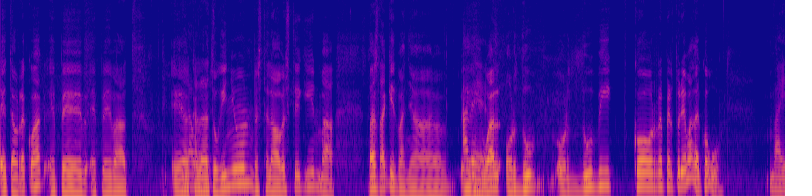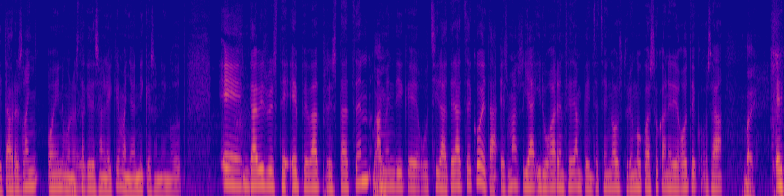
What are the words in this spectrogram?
Eta aurrekoak, epe, epe bat e, kaleratu ginun, beste lau abestiekin, ba, ba ez dakit, baina e, igual ordu, ordubiko repertoria bat dekogu. Bai, eta horrez gain, oin, bueno, ez dakit esan leike, baina nik esan nengo dut. E, gabiz beste epe bat prestatzen, Bai. amendik e, gutxira ateratzeko, eta ez maz, ja, irugarren zedean pentsatzen gauz, durengoko azokan ere egoteko, osea, Bai. ez,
